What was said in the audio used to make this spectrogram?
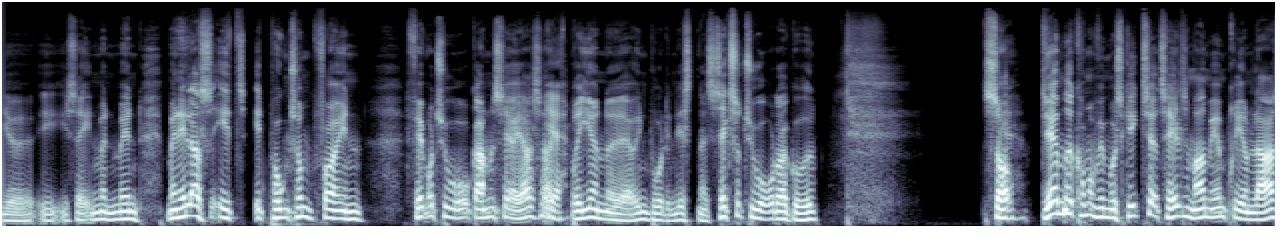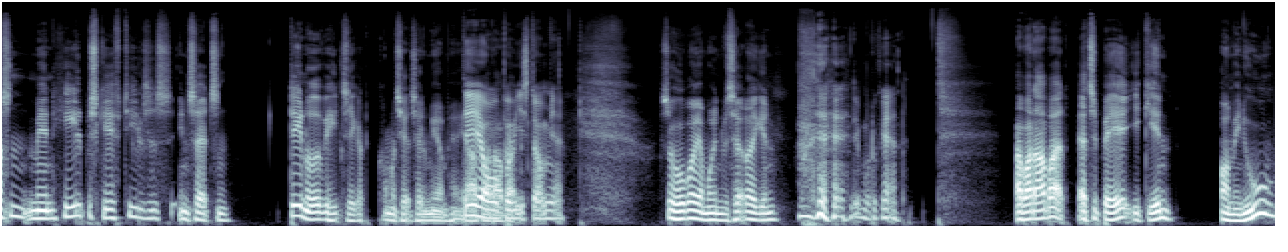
i, øh, i, i sagen. Men, men, men ellers et, et punktum for en 25 år gammel serie. Jeg har sagt, Ja. Brian øh, er jo inde på, at det næsten er 26 år, der er gået. Så Ja. dermed kommer vi måske ikke til at tale så meget mere om Brian Larsen, men hele beskæftigelsesindsatsen, det er noget, vi helt sikkert kommer til at tale mere om her. Det er jeg overbevist om, ja. Så håber jeg, jeg må invitere dig igen. det må du gerne. Arbejde Arbejde er tilbage igen om en uge.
